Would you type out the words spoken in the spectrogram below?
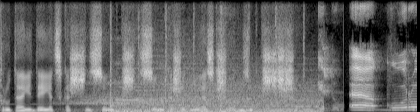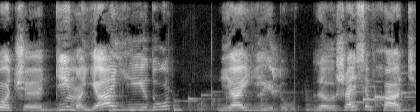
Крута ідея цкашсоукашсоука шотмуаскшо. Е, коротше, Діма, я їду. Я їду. Залишайся в хаті.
